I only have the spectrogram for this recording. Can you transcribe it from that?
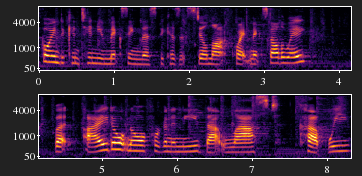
Just going to continue mixing this because it's still not quite mixed all the way. But I don't know if we're gonna need that last cup. We,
